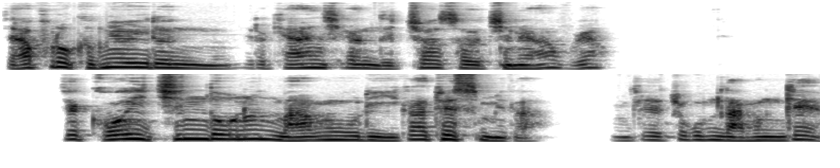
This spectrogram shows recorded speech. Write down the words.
자, 앞으로 금요일은 이렇게 1시간 늦춰서 진행하고요. 이제 거의 진도는 마무리가 됐습니다. 이제 조금 남은 게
